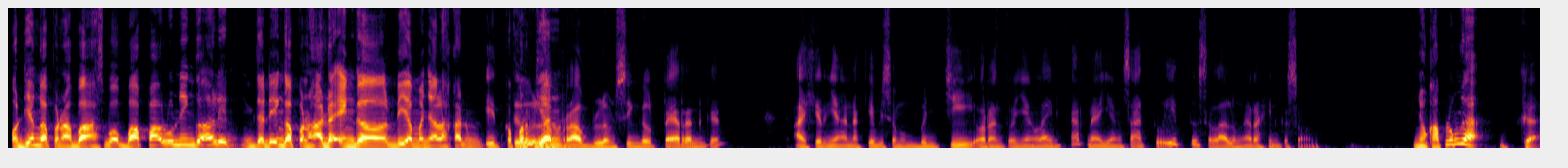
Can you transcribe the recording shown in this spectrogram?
Oh dia nggak pernah bahas bahwa bapak lu ninggalin. Jadi nggak pernah ada angle dia menyalahkan Itulah kepergian. problem single parent kan. Akhirnya anaknya bisa membenci orang tuanya yang lain. Karena yang satu itu selalu ngarahin ke sana. Nyokap lu nggak? Enggak.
